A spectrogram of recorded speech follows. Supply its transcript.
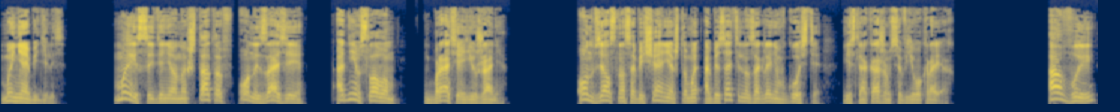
мы не обиделись. Мы из Соединенных Штатов, он из Азии, одним словом, братья-южане. Он взял с нас обещание, что мы обязательно заглянем в гости, если окажемся в его краях. «А вы?»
